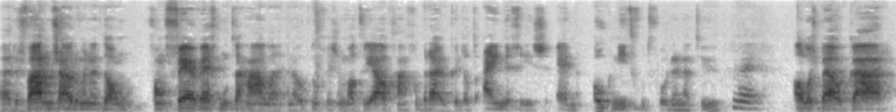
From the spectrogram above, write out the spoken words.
Uh, dus waarom zouden we het dan van ver weg moeten halen en ook nog eens een materiaal gaan gebruiken dat eindig is en ook niet goed voor de natuur? Nee. Alles bij elkaar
